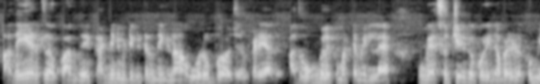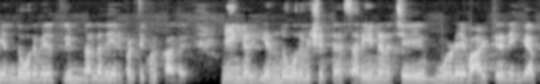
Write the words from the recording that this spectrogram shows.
அதே இடத்துல உட்காந்து கண்ணீர் விட்டுக்கிட்டு இருந்தீங்கன்னா ஒரு பிரயோஜனம் கிடையாது. அது உங்களுக்கு மட்டும் இல்லை உங்கள் சுற்றி இருக்கக்கூடிய நபர்களுக்கும் எந்த ஒரு விதத்திலையும் நல்லதை ஏற்படுத்தி கொடுக்காது. நீங்கள் எந்த ஒரு விஷயத்த சரின்னு நினைச்சு உங்களுடைய வாழ்க்கையில நீங்க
